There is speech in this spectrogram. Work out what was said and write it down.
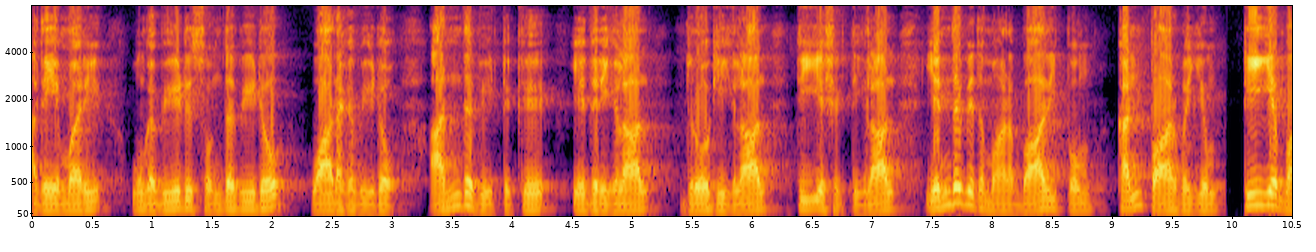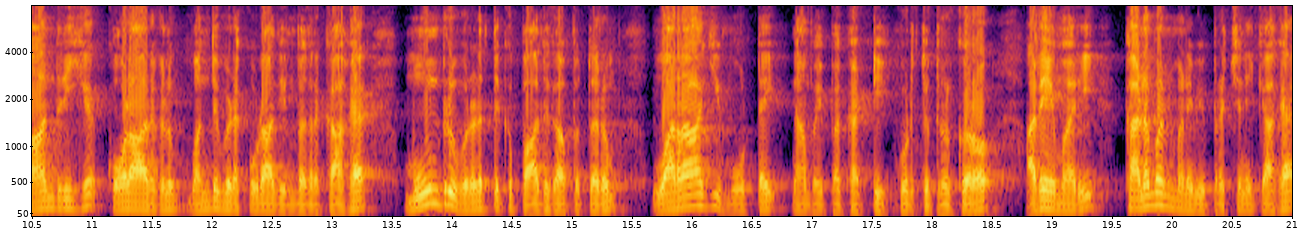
அதே மாதிரி உங்கள் வீடு சொந்த வீடோ வாடகை வீடோ அந்த வீட்டுக்கு எதிரிகளால் துரோகிகளால் தீய சக்திகளால் எந்த விதமான பாதிப்பும் கண் பார்வையும் தீய மாந்திரீக கோளாறுகளும் வந்துவிடக்கூடாது என்பதற்காக மூன்று வருடத்துக்கு பாதுகாப்பு தரும் வராகி மூட்டை நாம் இப்போ கட்டி கொடுத்துட்ருக்கிறோம் அதே மாதிரி கணவன் மனைவி பிரச்சனைக்காக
